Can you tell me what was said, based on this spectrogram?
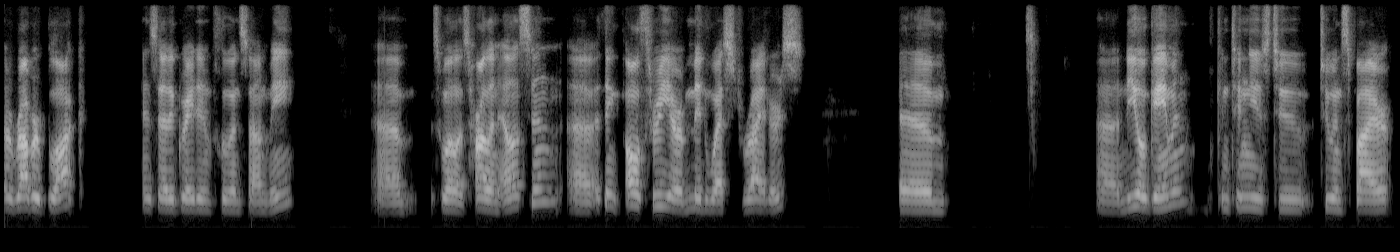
uh, Robert Bloch has had a great influence on me, um, as well as Harlan Ellison. Uh, I think all three are Midwest writers. Um, uh, Neil Gaiman continues to to inspire,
